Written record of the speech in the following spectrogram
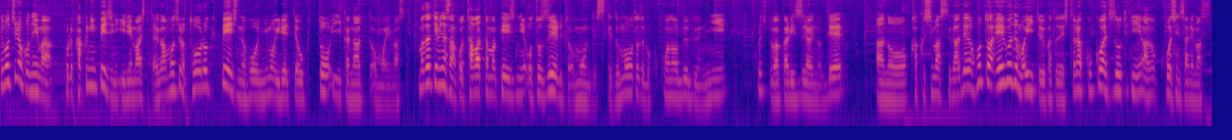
で、もちろんこの今、これ確認ページに入れましたが、もちろん登録ページの方にも入れておくといいかなと思います。まあ、大体皆さん、これたまたまページに訪れると思うんですけども、例えばここの部分に、これちょっと分かりづらいので、あの、隠しますが、で、本当は英語でもいいという方でしたら、ここは自動的にあの更新されます。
